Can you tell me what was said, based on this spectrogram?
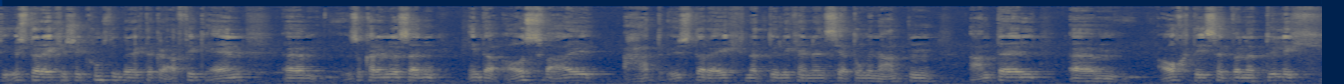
die österreichische Kunst im Bereich der Grafik ein, ähm, so kann ich nur sagen, in der Auswahl hat Österreich natürlich einen sehr dominanten Anteil, ähm, auch deshalb, weil natürlich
